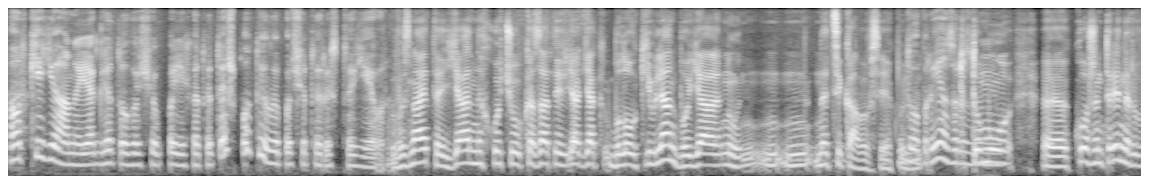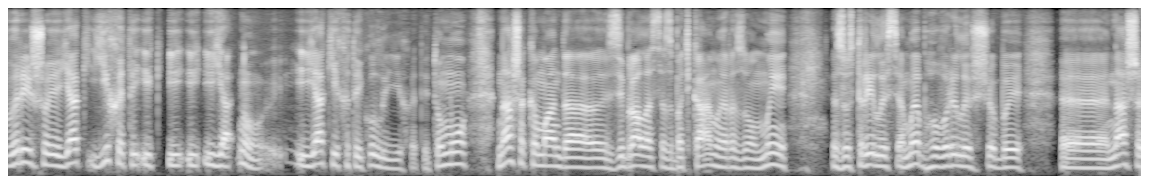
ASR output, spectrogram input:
А от кияни, як для того, щоб поїхати, теж платили по 400 євро. Ви знаєте, я не хочу казати, як, як було у київлян, бо я ну, не цікавився якось. Добре, я зрозумів. Тому е, кожен тренер вирішує, як їхати і, і, і, і, як, ну, і як їхати, і коли їхати. Тому наша команда зібралася з батьками разом. Ми зустрілися, ми обговорили, щоб е, наші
